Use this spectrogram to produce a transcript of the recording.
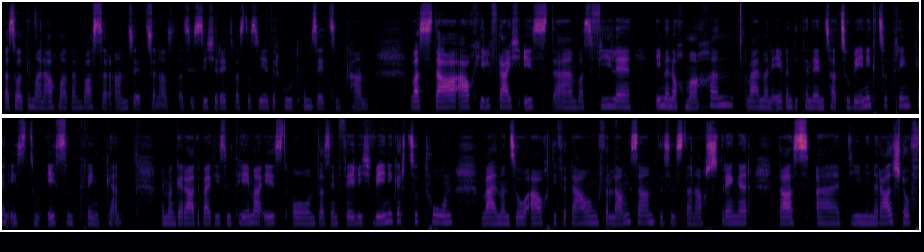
da sollte man auch mal beim Wasser ansetzen. Also das ist sicher etwas, das jeder gut umsetzen kann. Was da auch hilfreich ist, äh, was viele immer noch machen, weil man eben die Tendenz hat, zu wenig zu trinken, ist zum Essen trinken. Wenn man gerade bei diesem Thema ist und das empfehle ich weniger zu tun, weil man so auch die Verdauung verlangsamt. Das ist dann auch strenger, dass äh, die Mineralstoffe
